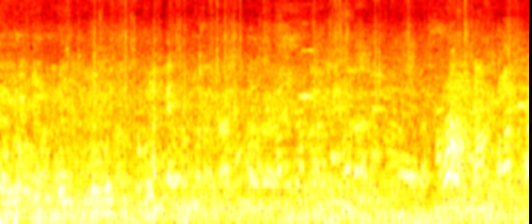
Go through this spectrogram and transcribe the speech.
Thank you.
